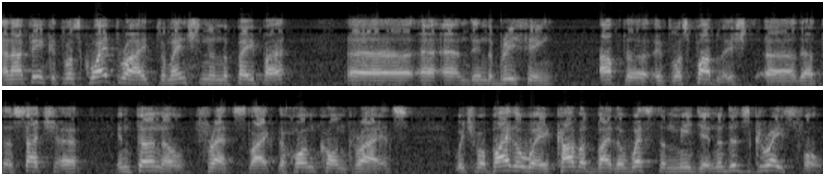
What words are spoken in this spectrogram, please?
And I think it was quite right to mention in the paper uh, and in the briefing after it was published uh, that uh, such internal threats like the Hong Kong riots which were, by the way, covered by the Western media in a disgraceful,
